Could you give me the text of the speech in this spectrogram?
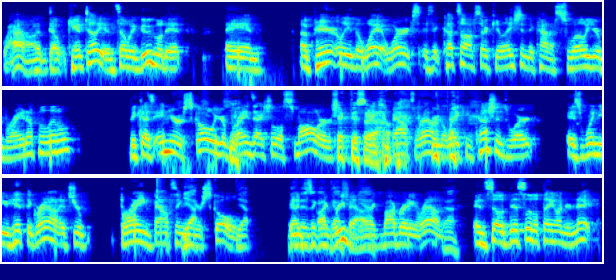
"Wow, I don't can't tell you." And so we googled it, and apparently the way it works is it cuts off circulation to kind of swell your brain up a little. Because in your skull, your brain's actually a little smaller. Check this and it can bounce around. The way concussions work is when you hit the ground, it's your brain bouncing in your skull Yep. and That it's is a like rebound, yeah. like vibrating around. Yeah. And so this little thing on your neck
